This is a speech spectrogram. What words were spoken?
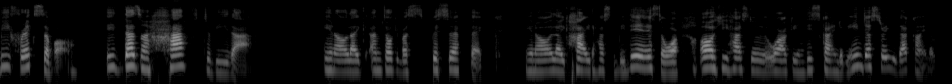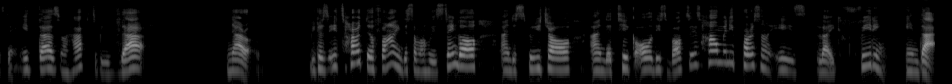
be flexible it doesn't have to be that you know like i'm talking about specific you know like height has to be this or oh he has to work in this kind of industry that kind of thing. It doesn't have to be that narrow because it's hard to find someone who is single and spiritual and tick all these boxes. How many person is like fitting in that?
